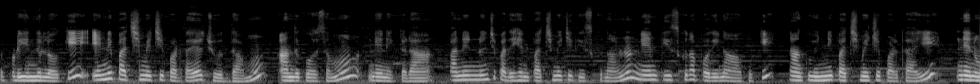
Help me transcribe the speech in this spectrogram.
ఇప్పుడు ఇందులోకి ఎన్ని పచ్చిమిర్చి పడతాయో చూద్దాము. అందుకోసము నేను ఇక్కడ పన్నెండు నుంచి పదిహేను పచ్చిమిర్చి తీసుకున్నాను. నేను తీసుకున్న పుదీనా ఆకుకి నాకు ఇన్ని పచ్చిమిర్చి పడతాయి. నేను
